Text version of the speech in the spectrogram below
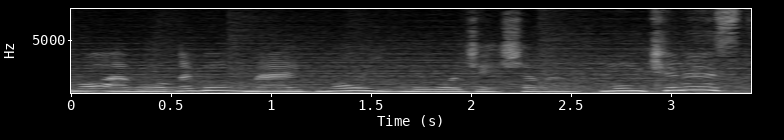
با عواقب مرگباری مواجه شوند. ممکن است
